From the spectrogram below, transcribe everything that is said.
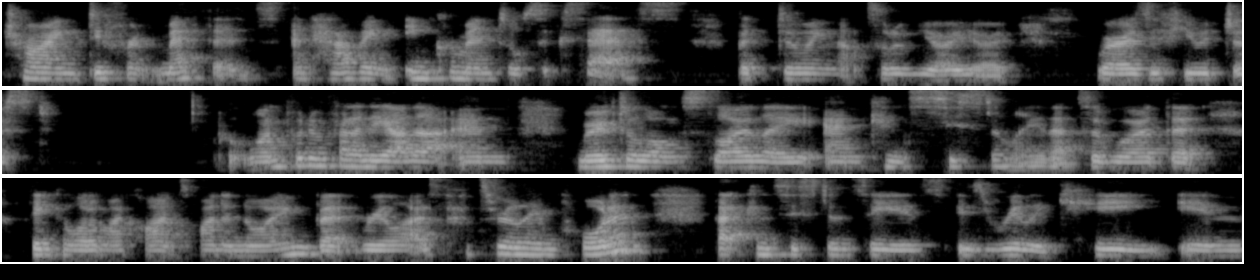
trying different methods and having incremental success but doing that sort of yo-yo. Whereas if you had just put one foot in front of the other and moved along slowly and consistently that's a word that i think a lot of my clients find annoying but realize that's really important that consistency is is really key in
